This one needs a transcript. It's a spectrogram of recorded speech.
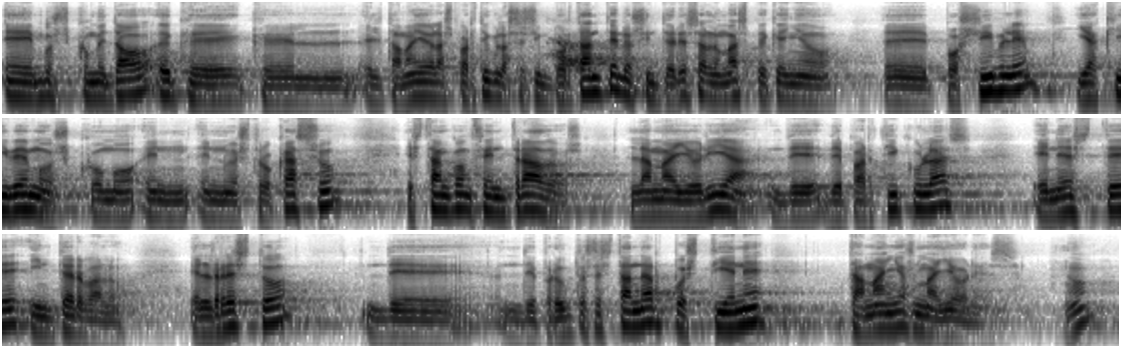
Eh, hemos comentado eh, que, el, tamaño de las partículas es importante, nos interesa lo más pequeño eh, posible y aquí vemos como en, nuestro caso están concentrados la mayoría de, partículas en este intervalo. El resto de, de productos estándar pues tiene tamaños mayores. ¿no?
